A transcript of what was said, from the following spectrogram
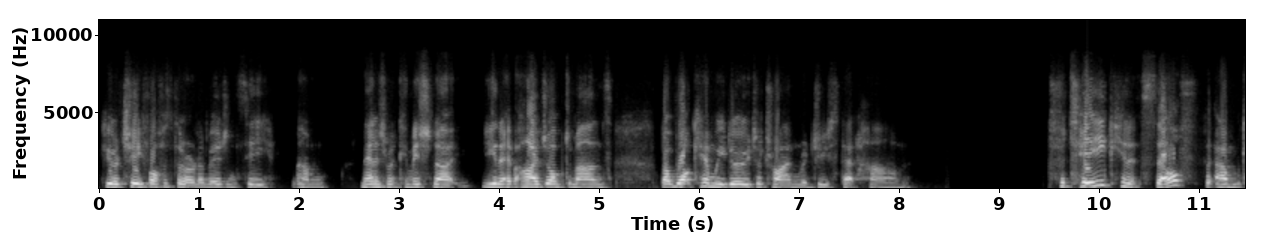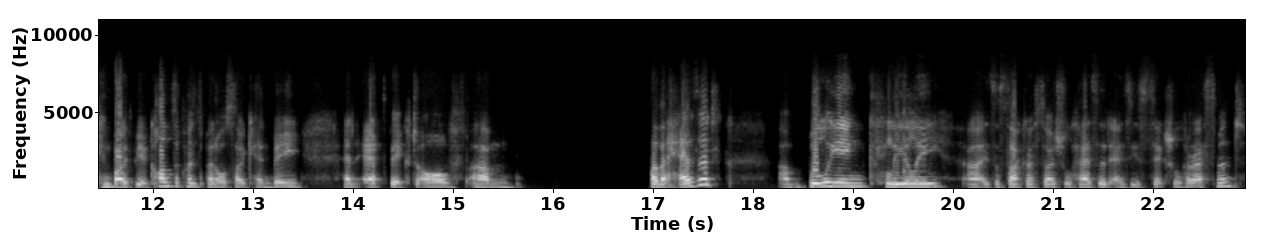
if you're a chief officer or an emergency um, management commissioner you're going to have high job demands but what can we do to try and reduce that harm fatigue in itself um, can both be a consequence, but also can be an aspect of um, of a hazard. Um, bullying clearly uh, is a psychosocial hazard, as is sexual harassment.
